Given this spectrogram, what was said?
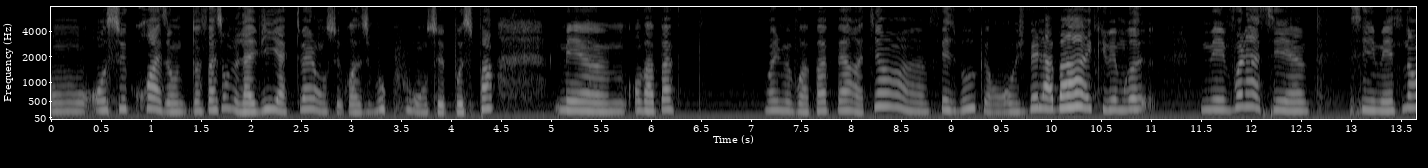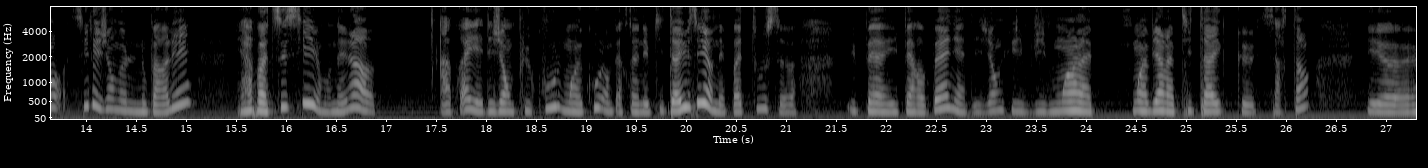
on, se croise. De toute façon, dans la vie actuelle, on se croise beaucoup, on se pose pas. Mais euh, on va pas. Moi, je me vois pas faire, tiens, Facebook, je vais là-bas et qu'il va me. re- Mais voilà, c'est, euh, c'est maintenant. Si les gens veulent nous parler, il n'y a pas de souci, on est là. Après, il y a des gens plus cool, moins cool, en personne des petites tailles aussi. On n'est pas tous euh, hyper, hyper open. Il y a des gens qui vivent moins, la- moins bien la petite taille que certains. Et euh,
